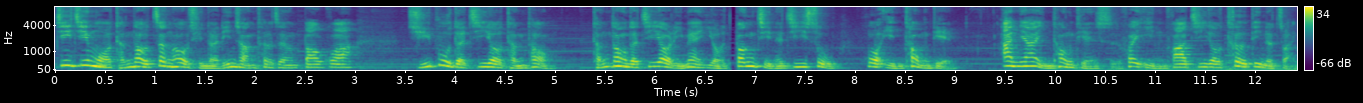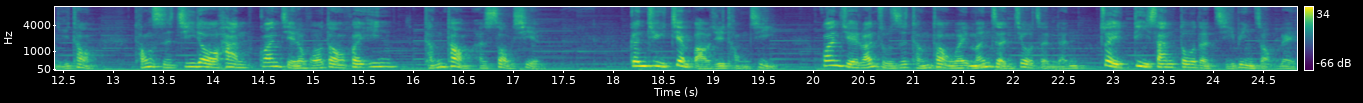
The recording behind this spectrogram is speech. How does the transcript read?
肌筋膜疼痛症候群的临床特征包括局部的肌肉疼痛，疼痛的肌肉里面有绷紧的激素或隐痛点。按压隐痛点时，会引发肌肉特定的转移痛，同时肌肉和关节的活动会因疼痛而受限。根据健保局统计，关节软组织疼痛为门诊就诊人最第三多的疾病种类，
